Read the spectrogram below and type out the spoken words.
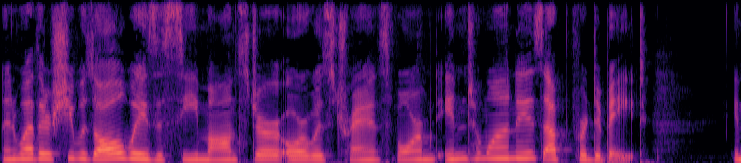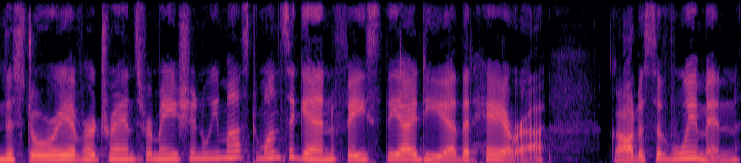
and whether she was always a sea monster or was transformed into one is up for debate. In the story of her transformation, we must once again face the idea that Hera, goddess of women,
